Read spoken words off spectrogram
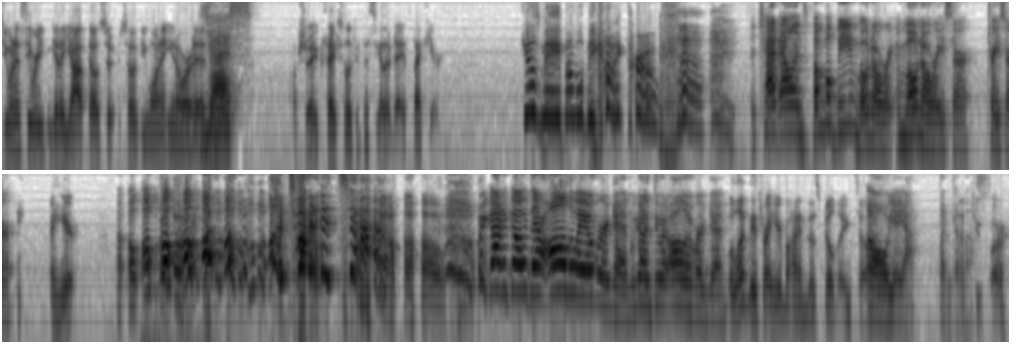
you want to see where you can get a yacht though? So, so if you want it, you know where it is. yes. I'll show you because I actually looked at this the other day. It's back here. Kills me, Bumblebee coming through. Chad Alan's Bumblebee Moto ra- Mono Racer Tracer. Right here. Uh, oh, oh, oh, oh, oh, oh, oh, darn it, Chad! Oh. We gotta go there all the way over again. We gotta do it all over again. Well, luckily it's right here behind this building, so Oh, yeah, yeah. Thank goodness. not too far.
